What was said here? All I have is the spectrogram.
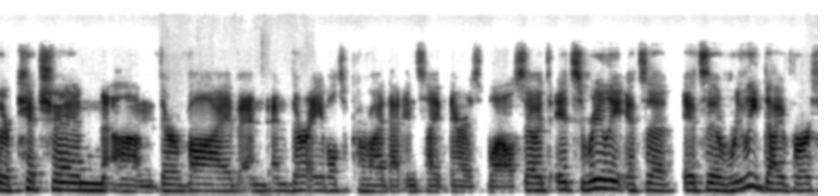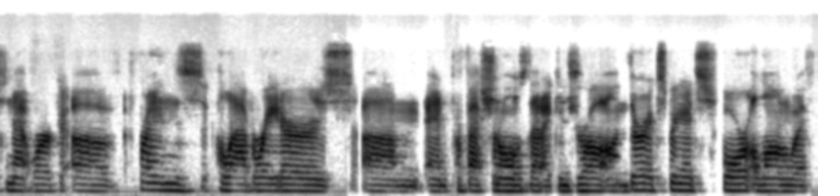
their kitchen, um, their vibe, and and they're able to provide that insight there as well. So it's it's really it's a it's a really diverse network of friends, collaborators, um, and professionals that I can draw on their experience for, along with.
